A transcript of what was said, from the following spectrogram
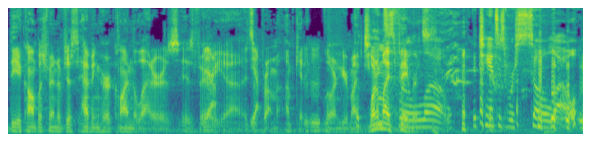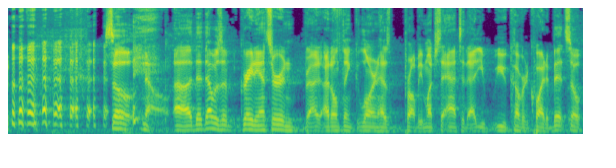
the accomplishment of just having her climb the ladder is is very Yeah. uh, it's Yeah. a problem. I'm kidding, Mm-hmm. Lauren. You're my one of my chances were favorites. low. The chances were so low. So no, uh, that that was a great answer, and I, I don't think Lauren has probably much to add to that. You you covered quite a bit. So,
